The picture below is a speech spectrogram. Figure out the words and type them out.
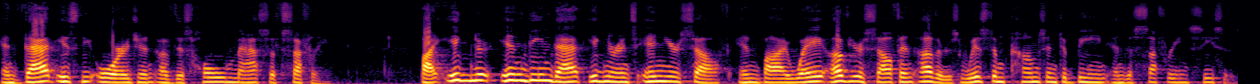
and that is the origin of this whole mass of suffering. By ignor- ending that ignorance in yourself and by way of yourself and others, wisdom comes into being and the suffering ceases.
